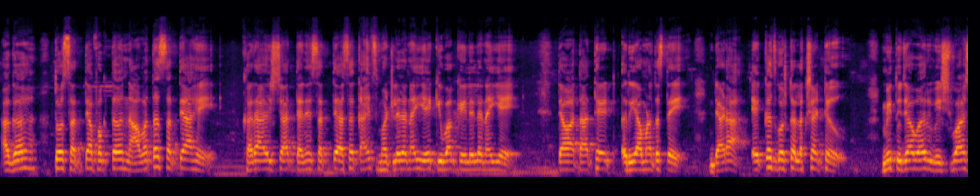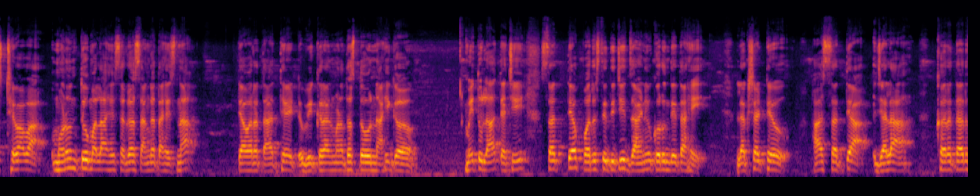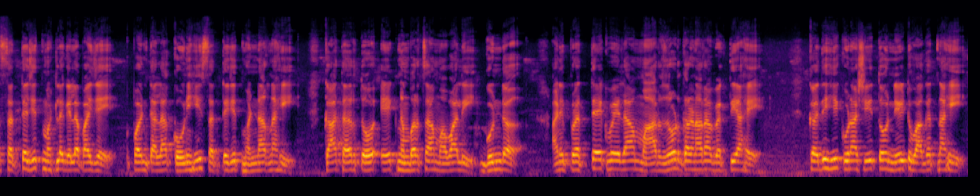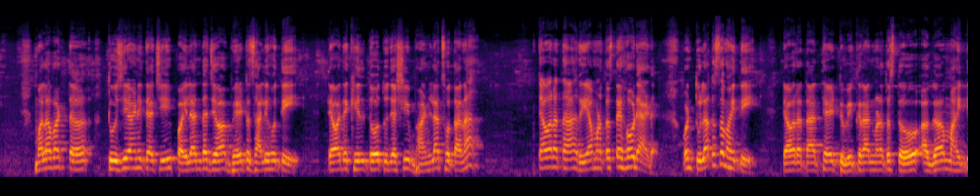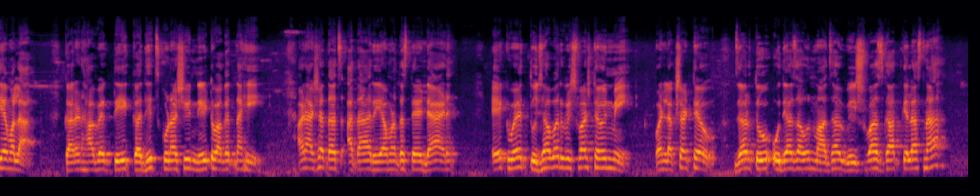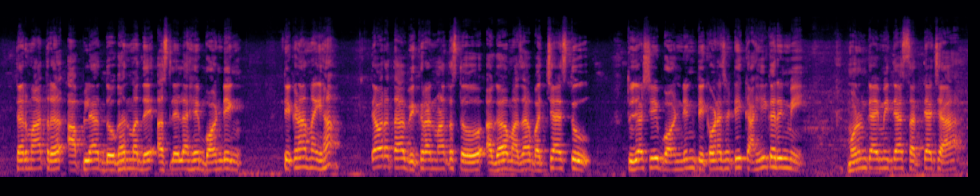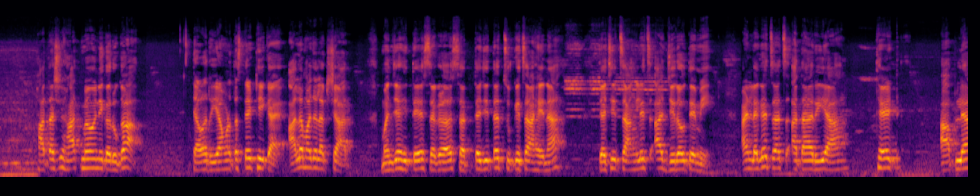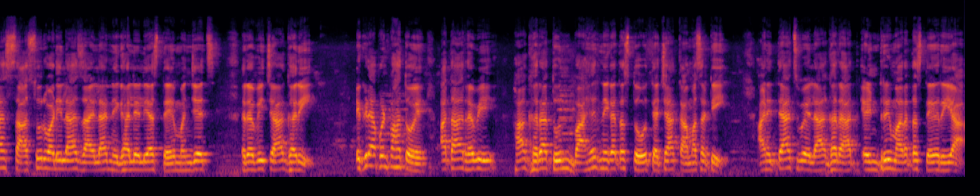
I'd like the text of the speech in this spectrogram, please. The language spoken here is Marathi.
अगं तो सत्य फक्त नावातच सत्य आहे. खऱ्या आयुष्यात त्याने सत्य असं काहीच म्हटलेलं नाही आहे किंवा केलेलं नाही आहे तेव्हा आता थेट रिया म्हणत असते डॅडा एकच गोष्ट लक्षात ठेव. मी तुझ्यावर विश्वास ठेवावा म्हणून तू मला हे सगळं सांगत आहेस ना? त्यावर आता थेट विक्रांत म्हणत असतो नाही ग. मी तुला त्याची सत्य परिस्थितीची जाणीव करून देत आहे. लक्षात ठेव. हा सत्या ज्याला खरं तर सत्यजित म्हटलं गेलं पाहिजे पण त्याला कोणीही सत्यजित म्हणणार नाही. का तर तो एक नंबरचा मवाली गुंड आणि प्रत्येक वेळेला मारझोड करणारा व्यक्ती आहे. कधीही कुणाशी तो नीट वागत नाही. मला वाटतं तुझी आणि त्याची पहिल्यांदा जेव्हा भेट झाली होती तेव्हा देखील तो तुझ्याशी भांडलाच होता ना? त्यावर आता रिया म्हणत असते हो डॅड. पण तुला कसं माहिती? त्यावर आता थेट विक्रांत म्हणत असतो अगं माहिती आहे मला कारण हा व्यक्ती कधीच कुणाशी नीट वागत नाही. आणि अशातच आता रिया म्हणत असते डॅड एक वेळ तुझ्यावर विश्वास ठेवेन मी पण लक्षात ठेव जर तू उद्या जाऊन माझा विश्वासघात केलास ना तर मात्र आपल्या दोघांमध्ये असलेलं हे बॉन्डिंग टिकणार नाही हां? त्यावर आता विक्रांत म्हणत असतो अगं माझा बच्चा आहेस तू तुझ्याशी बॉन्डिंग टिकवण्यासाठी काही करीन मी म्हणून काय मी त्या सत्याच्या हाताशी हात मिळवणी करू का? त्यावर रिया म्हणत असते ठीक आहे. आलं माझ्या लक्षात. म्हणजे इथे सगळं सत्यजितच चुकीचं आहे ना? त्याची चांगलीच आज जिरवते मी. आणि लगेचच आता रिया थेट आपल्या सासूरवाडीला जायला निघालेली असते. म्हणजेच रवीच्या घरी. इकडे आपण पाहतोय आता रवी हा घरातून बाहेर निघत असतो त्याच्या कामासाठी. आणि त्याच वेळेला घरात एंट्री मारत असते रिया.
